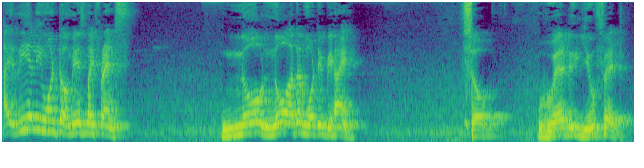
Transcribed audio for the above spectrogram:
I really want to amaze my friends. No, no other motive behind. So, where do you fit?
